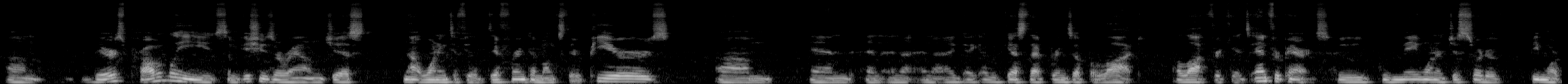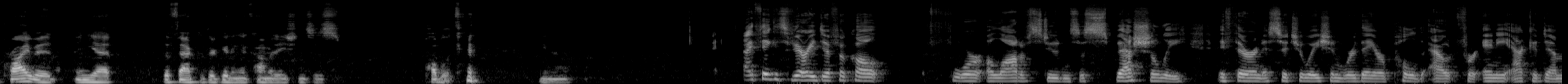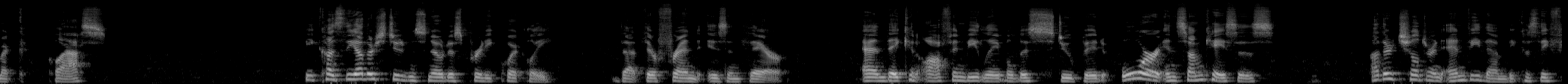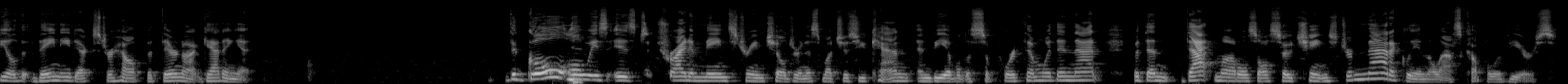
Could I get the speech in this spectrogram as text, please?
um, there's probably some issues around just not wanting to feel different amongst their peers. Um, and and and, and I, I, would guess that brings up a lot, a lot for kids and for parents who who may want to just sort of be more private, and yet the fact that they're getting accommodations is public, you know. I think it's very difficult for a lot of students, especially if they're in a situation where they are pulled out for any academic class because the other students notice pretty quickly that their friend isn't there. And they can often be labeled as stupid, or in some cases, other children envy them because they feel that they need extra help, but they're not getting it. The goal always is to try to mainstream children as much as you can and be able to support them within that. But then that model's also changed dramatically in the last couple of years.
